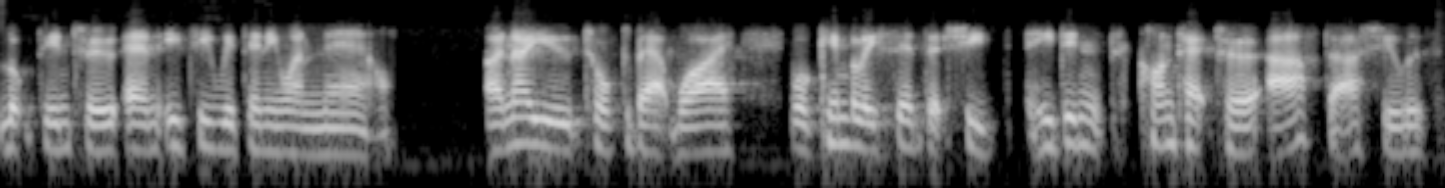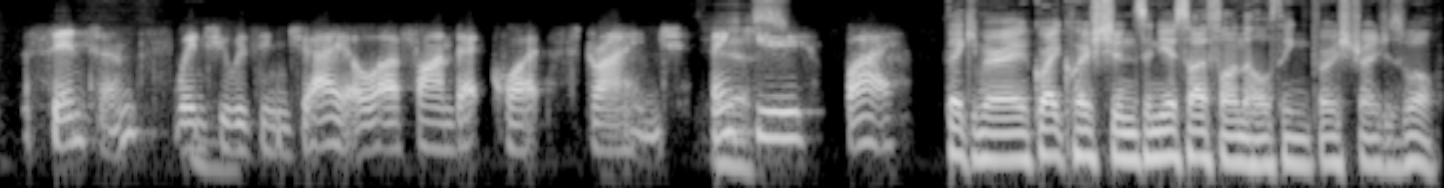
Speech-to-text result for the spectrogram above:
looked into, and is he with anyone now? I know you talked about why. Well, Kimberly said that she he didn't contact her after she was sentenced when she was in jail. I find that quite strange. Yes. Thank you. Bye. Thank you, Marianne. Great questions. And yes, I find the whole thing very strange as well.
